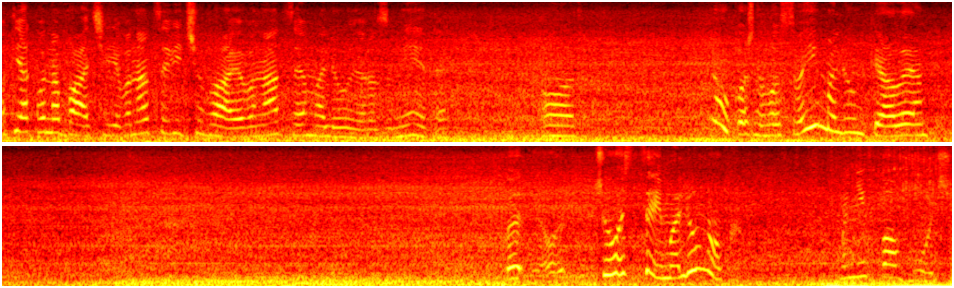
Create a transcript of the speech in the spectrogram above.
от як вона бачить, вона це відчуває, вона це малює, розумієте? От. Ну, у кожного свої малюнки, але чогось цей малюнок мені впав в очі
